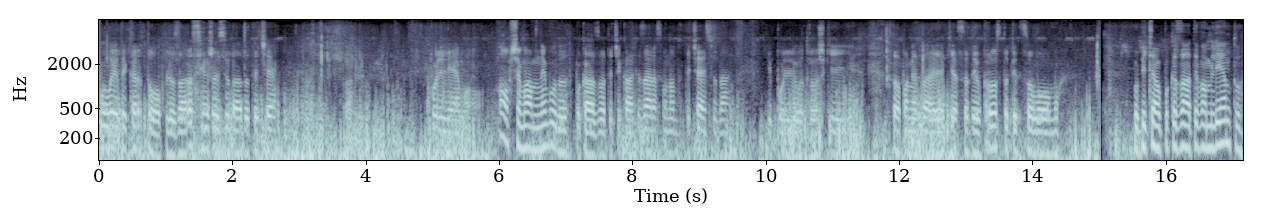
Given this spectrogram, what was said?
полити картоплю. Зараз, якщо сюди дотече, полємо. В общем, вам не буду показувати, чекати. Зараз воно дотече сюди і полю трошки її. Хто пам'ятає, як я садив просто під солому. Обіцяв показати вам ленту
